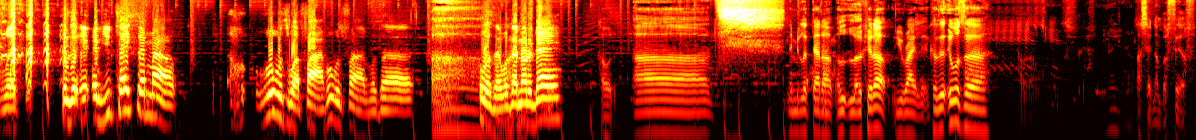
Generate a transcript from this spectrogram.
Because if you take them out, who was what five? Who was five? Was uh, who was that? Was that Notre Dame? Hold it. Uh, let me look that up. Look it up. You right, because it, it was a. Hold on. I said number fifth.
